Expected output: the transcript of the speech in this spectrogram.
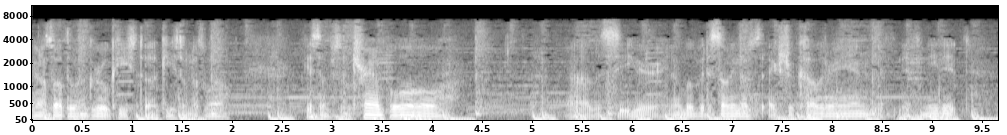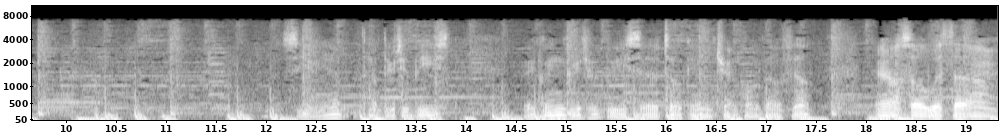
And also I threw in Gruul Keyrune, Keyrune as well. Get some, some Trample. Uh, let's see here. A little bit of something else extra color in if, needed. Let's see here. Yep. 3-2 Beast. Red green creature beast uh, token the battlefield. And also with um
